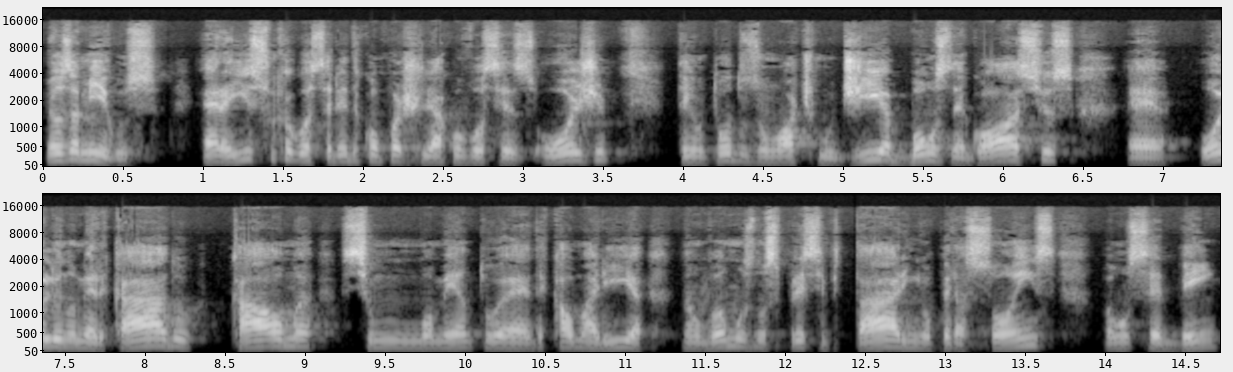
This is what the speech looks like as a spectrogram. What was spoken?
Meus amigos, era isso que eu gostaria de compartilhar com vocês hoje. Tenham todos um ótimo dia, bons negócios, é, olho no mercado, calma, se um momento é de calmaria, não vamos nos precipitar em operações, vamos ser bem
